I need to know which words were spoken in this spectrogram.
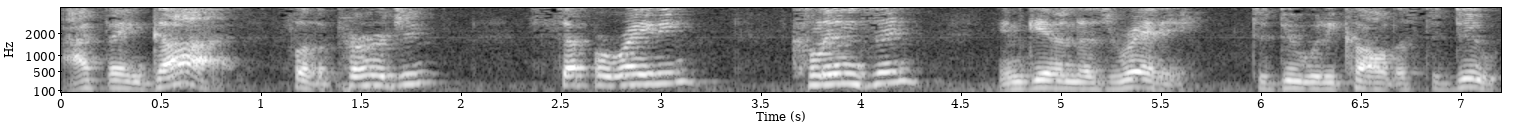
I thank God for the purging, separating, cleansing, and getting us ready to do what He called us to do.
